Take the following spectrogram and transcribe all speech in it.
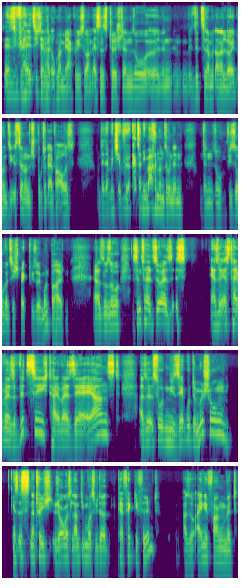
sie verhält sich dann halt auch mal merkwürdig so am Essenstisch, dann so, äh, dann sitzt sie da mit anderen Leuten und sie isst dann und spuckt das einfach aus. Und dann, Mensch, ihr kannst doch nicht machen und so. Und dann, und dann so, wieso, wenn es nicht schmeckt, wieso im Mund behalten? Ja, so, so, es sind halt so, es ist, also er ist teilweise witzig, teilweise sehr ernst. Also ist so eine sehr gute Mischung. Es ist natürlich Jorgos Lantimos wieder perfekt gefilmt. Also eingefangen mit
